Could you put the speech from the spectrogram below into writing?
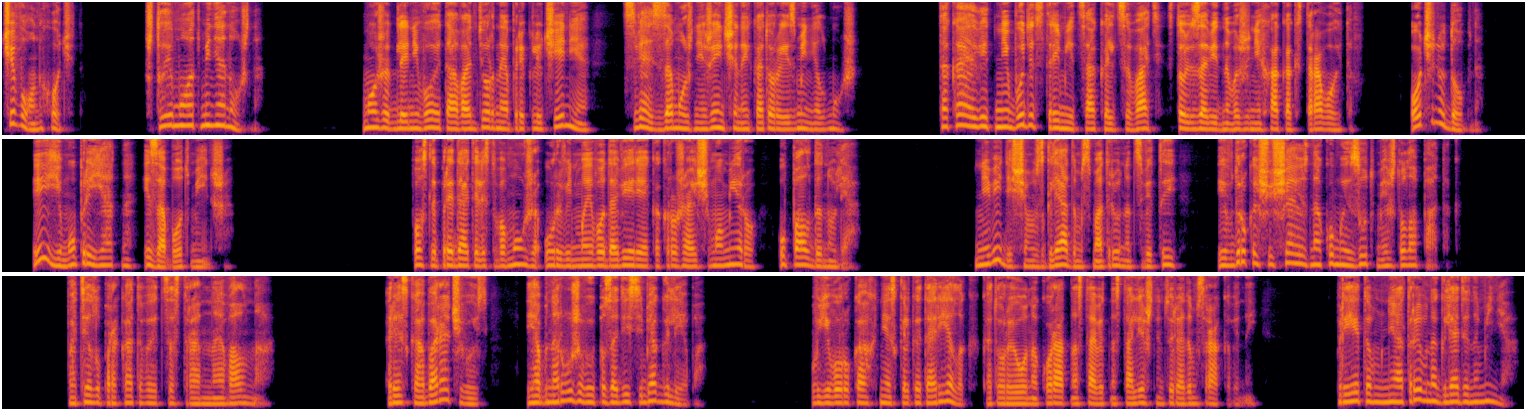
Чего он хочет? Что ему от меня нужно? Может, для него это авантюрное приключение, связь с замужней женщиной, которой изменил муж? Такая ведь не будет стремиться окольцевать столь завидного жениха, как Старовойтов. Очень удобно. И ему приятно, и забот меньше. После предательства мужа уровень моего доверия к окружающему миру упал до нуля. Невидящим взглядом смотрю на цветы и вдруг ощущаю знакомый зуд между лопаток. По телу прокатывается странная волна. Резко оборачиваюсь и обнаруживаю позади себя Глеба. В его руках несколько тарелок, которые он аккуратно ставит на столешницу рядом с раковиной, при этом неотрывно глядя на меня.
